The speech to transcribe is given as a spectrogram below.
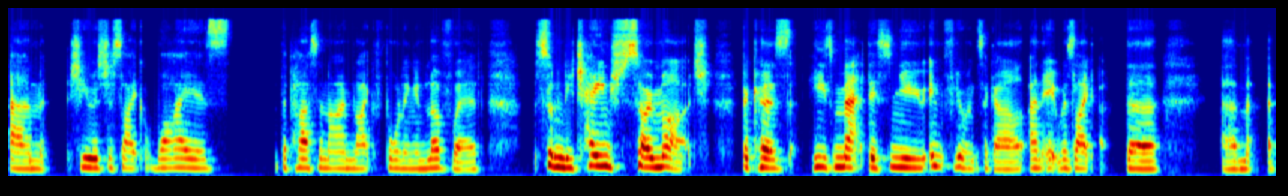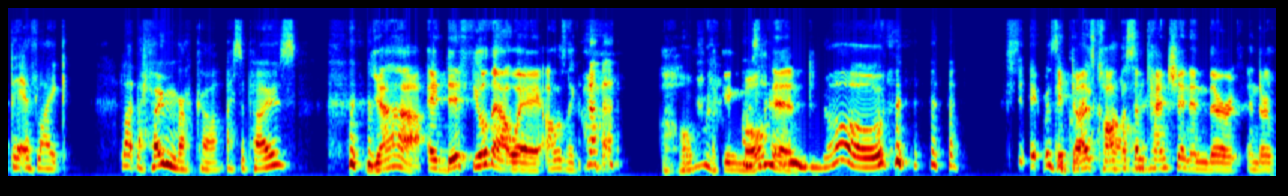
um she was just like why is the person I'm like falling in love with suddenly changed so much because he's met this new influencer girl? And it was like the um a bit of like like the home wrecker, I suppose. yeah, it did feel that way. I was like, oh, a home wrecking oh, moment. Like, no. it was it does cause some tension in their in their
